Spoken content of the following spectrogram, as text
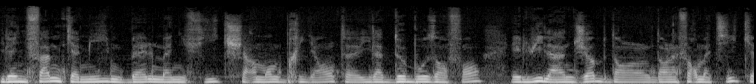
Il a une femme, Camille, belle, magnifique, charmante, brillante. Il a deux beaux enfants, et lui, il a un job dans, dans l'informatique.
